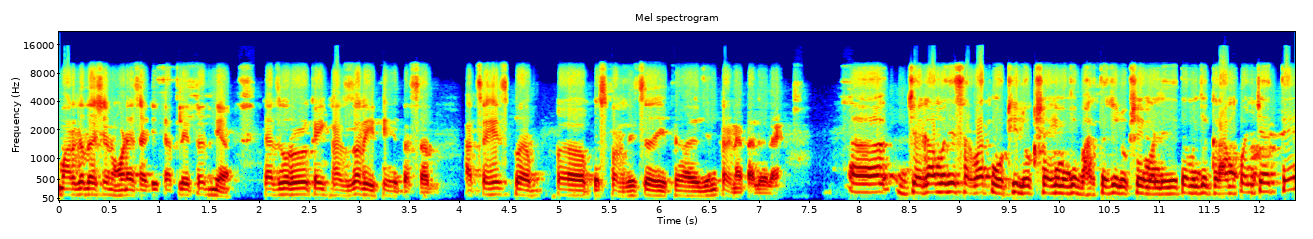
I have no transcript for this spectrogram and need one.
मार्गदर्शन होण्यासाठी त्यातले तज्ज्ञ त्याचबरोबर काही खासदार इथे येत असतात. आजचं हेच स्पर्धेचं इथं आयोजन करण्यात आलेलं आहे. जगामध्ये सर्वात मोठी लोकशाही म्हणजे भारताची लोकशाही मानली जाते. म्हणजे ग्रामपंचायत ते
